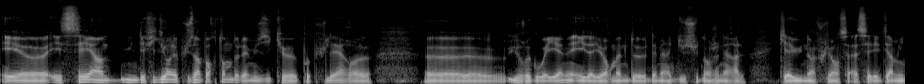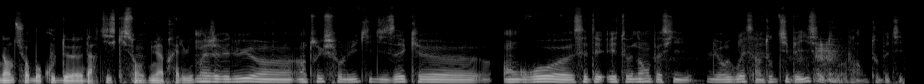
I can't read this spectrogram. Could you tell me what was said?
Et, c'est un- une des figures les plus importantes de la musique populaire uruguayenne et d'ailleurs même d'Amérique du Sud en général, qui a eu une influence assez déterminante sur beaucoup d'artistes qui sont venus après lui. Moi j'avais lu euh, un truc sur lui qui disait que euh, en gros euh, c'était étonnant parce que l'Uruguay c'est un tout petit pays, c'est tout- enfin tout petit,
